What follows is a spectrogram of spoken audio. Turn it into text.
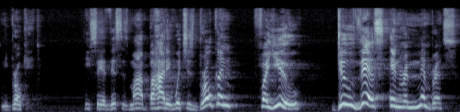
and he broke it. He said, This is my body, which is broken for you. Do this in remembrance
